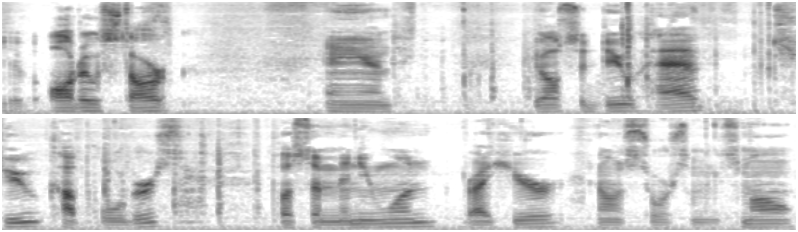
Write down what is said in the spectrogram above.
You have auto start, and you also do have two cup holders, plus a mini one right here if you want to store something small.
